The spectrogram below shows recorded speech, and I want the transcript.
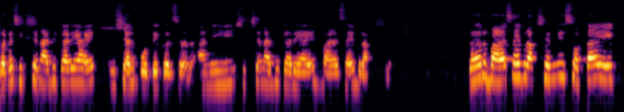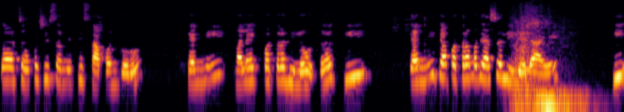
गट शिक्षण अधिकारी आहेत विशाल पोतेकर सर आणि शिक्षण अधिकारी आहेत बाळासाहेब राक्षे. तर बाळासाहेब राक्षांनी स्वतः एक चौकशी समिती स्थापन करून त्यांनी मला एक पत्र दिलं होतं की त्यांनी त्या पत्रामध्ये असं लिहिलेलं आहे की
